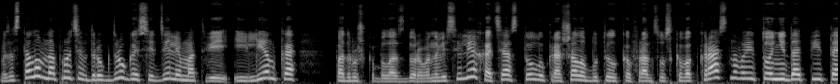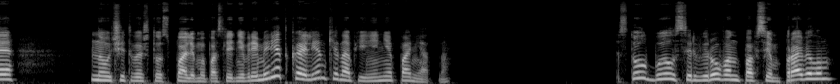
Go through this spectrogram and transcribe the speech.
За столом напротив друг друга сидели Матвей и Ленка. Подружка была здорово навеселе, хотя стол украшала бутылка французского красного, и то недопитая. Но, учитывая, что спали мы последнее время редко, Ленкино опьянение понятно. Стол был сервирован по всем правилам,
